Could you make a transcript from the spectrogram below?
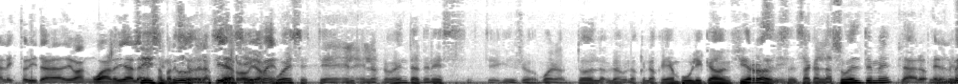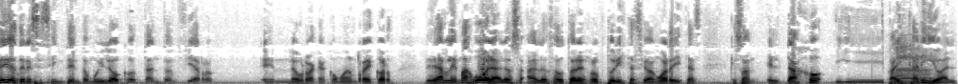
a la historieta de vanguardia, la sí, desaparición duda. de la Fierro, sí. obviamente. Después, este, en, en los 90 tenés, este, qué sé yo, bueno, todos los, los que, los que habían publicado en Fierro sacan la Suélteme. Claro, en el medio tenés ese intento muy loco, tanto en Fierro, en La Urraca como en Récord, de darle más bola a los, a los autores rupturistas y vanguardistas, que son El Tajo y País Ah, Caníbal.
